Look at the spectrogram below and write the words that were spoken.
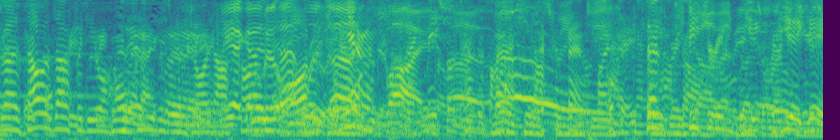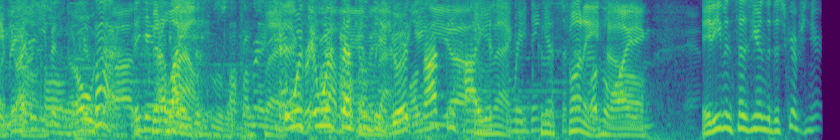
guys, that was our video. Hope you guys enjoyed our Yeah, guys, that was Yeah. bye. Okay, it says featuring EA games. I didn't even know that. It's been I a like while. this little It was it was definitely good. Not the highest back. rating. 'Cause it's funny how it even says here in the description here.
